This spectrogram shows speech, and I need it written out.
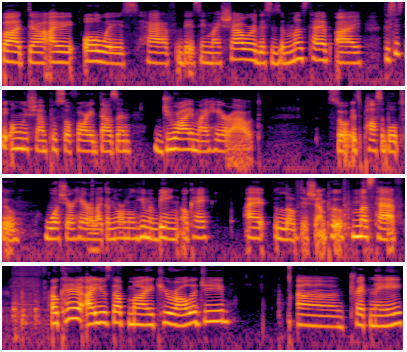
but uh, I always have this in my shower. This is a must-have. I this is the only shampoo so far it doesn't dry my hair out. So it's possible to wash your hair like a normal human being, okay? I love this shampoo, must have. Okay, I used up my Curology uh, Tretinoin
